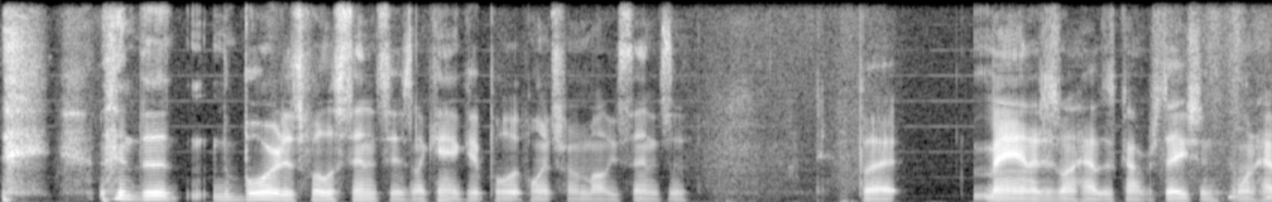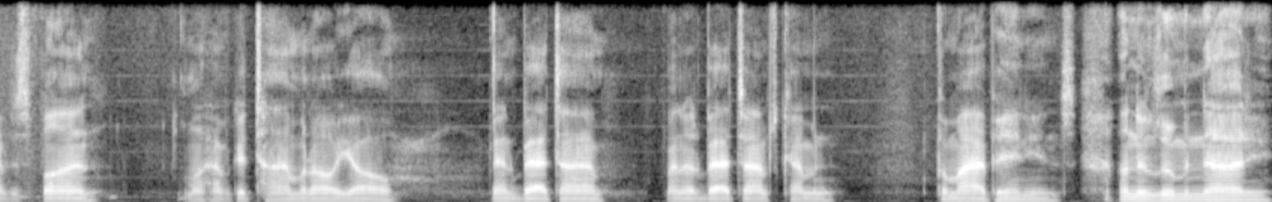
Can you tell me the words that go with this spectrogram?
the the board is full of sentences, and I can't get bullet points from all these sentences. But man, I just want to have this conversation. I want to have this fun. I want to have a good time with all y'all. And a bad time. I know the bad time's coming for my opinions on the Illuminati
